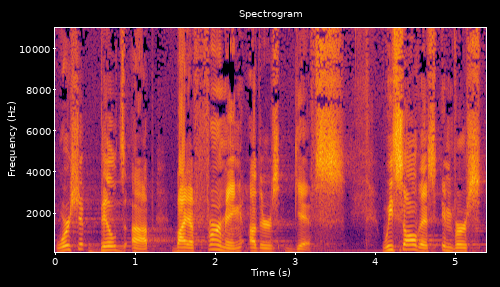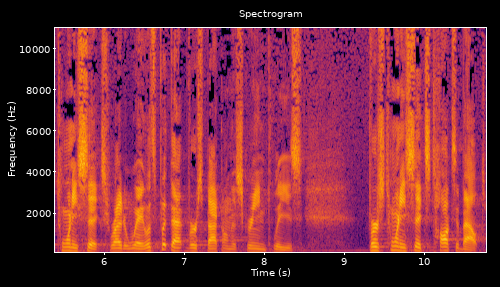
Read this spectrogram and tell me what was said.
worship builds up by affirming others' gifts. We saw this in verse 26 right away. Let's put that verse back on the screen, please. Verse 26 talks about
